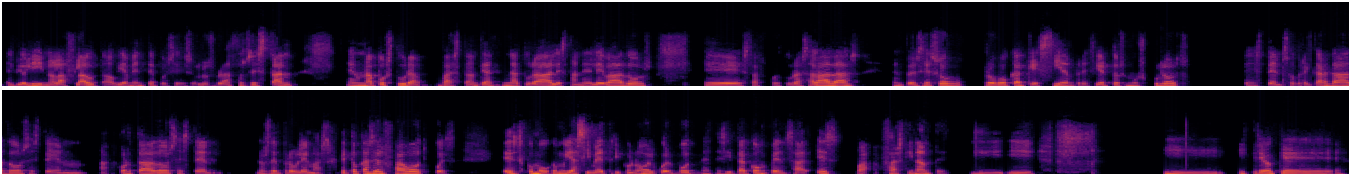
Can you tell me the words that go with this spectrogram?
el violín o la flauta, obviamente, pues eso, los brazos están en una postura bastante natural, están elevados, estas posturas aladas. Entonces eso provoca que siempre ciertos músculos estén sobrecargados, estén acortados, estén nos den problemas. Que tocas el fagot, pues es como que muy asimétrico, ¿no? El cuerpo necesita compensar. Es fascinante y, y, creo que,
